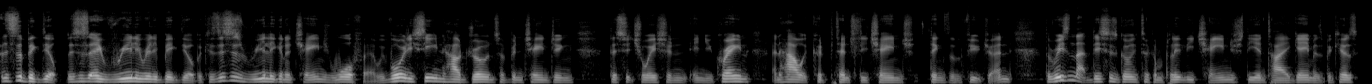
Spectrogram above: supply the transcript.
this is a big deal. This is a really, really big deal because this is really going to change warfare. We've already seen how drones have been changing the situation in Ukraine and how it could potentially change things in the future. And the reason that this is going to completely change the entire game is because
